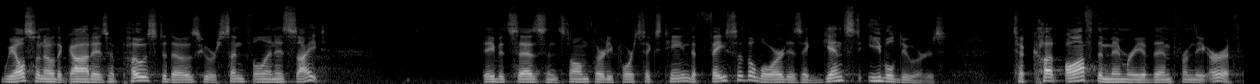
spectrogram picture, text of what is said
We also know that God is opposed to those who are sinful in his sight. David says in Psalm 34 16, The face of the Lord is against evildoers to cut off the memory of them from the earth.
